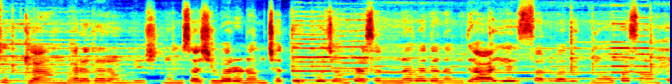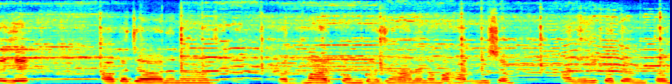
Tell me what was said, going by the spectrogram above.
शुक्लाम्बरधरं विष्णुं शशिवर्णं चतुर्भुजं प्रसन्नवदनं ध्याये सर्वविघ्नोपशान्तये अगजानन पद्मार्कं गजाननमहर्निशम् అనేకదంతం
